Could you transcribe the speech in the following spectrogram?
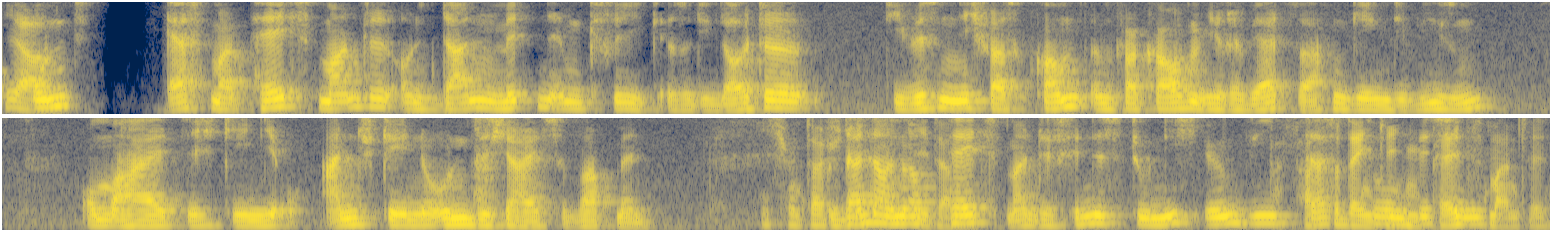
Ja. Und erstmal Pelzmantel und dann mitten im Krieg. Also die Leute, die wissen nicht, was kommt und verkaufen ihre Wertsachen gegen Devisen, um halt sich gegen die anstehende Unsicherheit zu wappnen. Ich Und unterstütze dann auch noch. Pelzmantel. Findest du nicht irgendwie, Was hast du denn so gegen bisschen, Pelzmantel?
